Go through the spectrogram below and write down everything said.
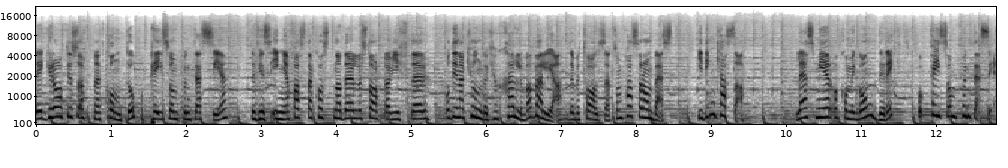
Det är gratis att öppna ett konto på payson.se. Det finns inga fasta kostnader eller startavgifter och dina kunder kan själva välja det betalsätt som passar dem bäst i din kassa. Läs mer och kom igång direkt på payson.se.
